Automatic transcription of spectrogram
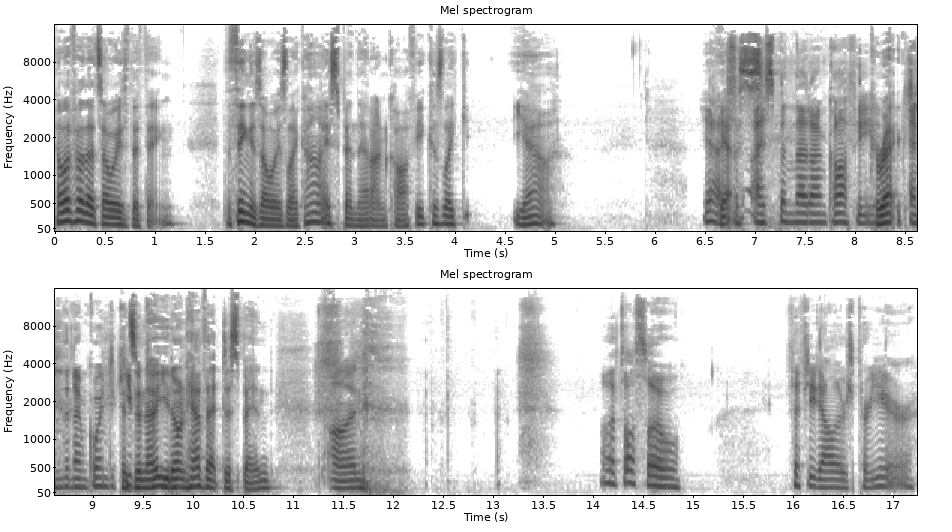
I love how that's always the thing. The thing is always like, oh, I spend that on coffee because, like, yeah. Yeah, I s- Yes. I, spend that on coffee. Correct. And then I'm going to keep. And so now you don't have that to spend on. well, it's also fifty dollars per year,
